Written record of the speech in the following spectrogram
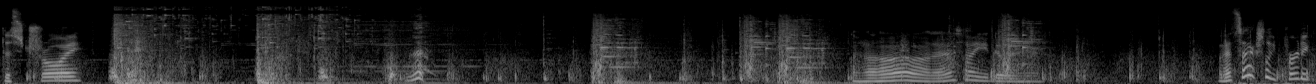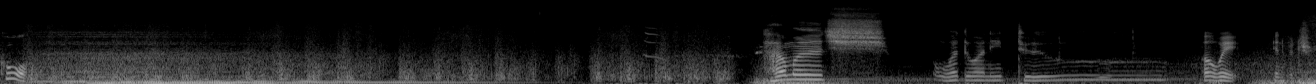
Destroy. Oh, that's how you do it. That's actually pretty cool. How much? What do I need to? Oh wait, inventory.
